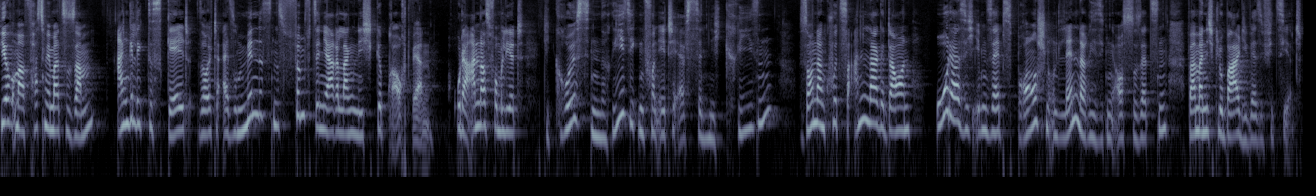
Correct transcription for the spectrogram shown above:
Wie auch immer, fassen wir mal zusammen. Angelegtes Geld sollte also mindestens 15 Jahre lang nicht gebraucht werden. Oder anders formuliert, die größten Risiken von ETFs sind nicht Krisen, sondern kurze Anlagedauern oder sich eben selbst Branchen- und Länderrisiken auszusetzen, weil man nicht global diversifiziert.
